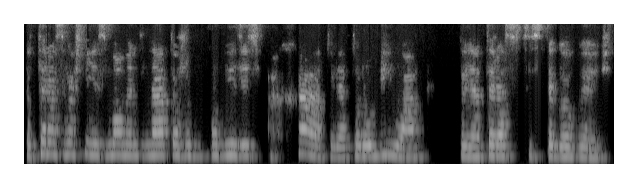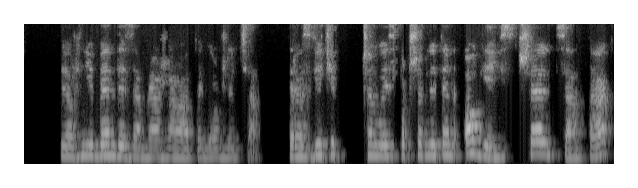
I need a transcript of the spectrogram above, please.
to teraz właśnie jest moment na to, żeby powiedzieć, aha, to ja to robiłam, to ja teraz chcę z tego wyjść. Ja już nie będę zamrażała tego życia. Teraz wiecie, czemu jest potrzebny ten ogień strzelca, tak?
